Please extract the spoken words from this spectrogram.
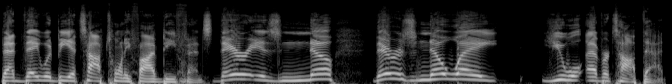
that they would be a top 25 defense. There is no there is no way you will ever top that.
